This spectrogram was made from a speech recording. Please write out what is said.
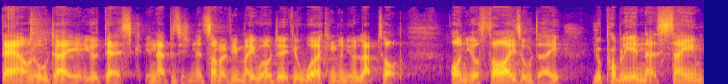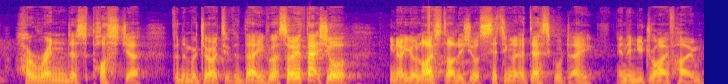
down all day at your desk in that position, and some of you may well do. If you're working on your laptop on your thighs all day, you're probably in that same horrendous posture for the majority of the day. So if that's your you know, your lifestyle is you're sitting on a desk all day and then you drive home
